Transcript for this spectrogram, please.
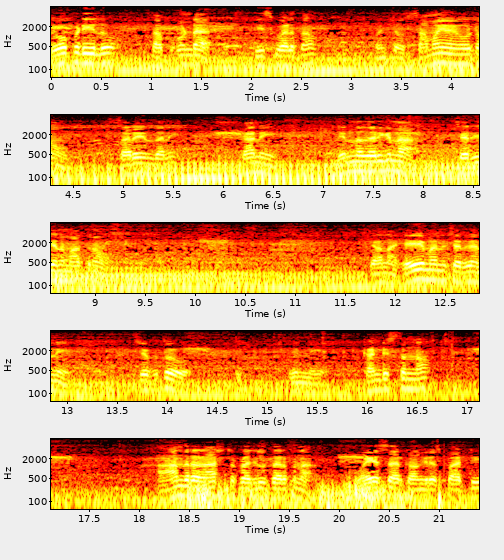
దోపిడీలు తప్పకుండా తీసుకువెళతాం. కొంచెం సమయం ఇవ్వటం సరైందని. కానీ నిన్న జరిగిన చర్యను మాత్రం చాలా హేయమైన చర్యని చెబుతూ దీన్ని ఖండిస్తున్నాం. ఆంధ్ర రాష్ట్ర ప్రజల తరఫున YSR Congress party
